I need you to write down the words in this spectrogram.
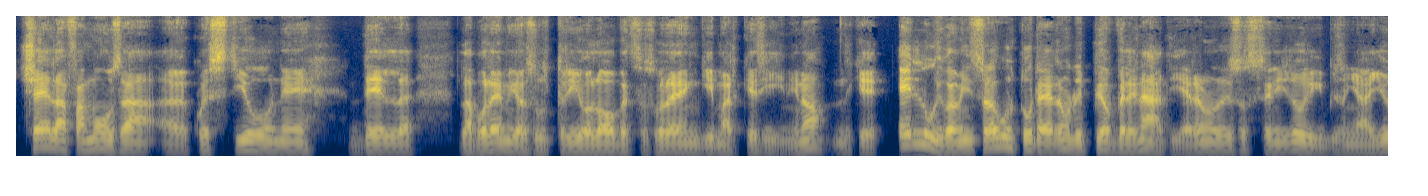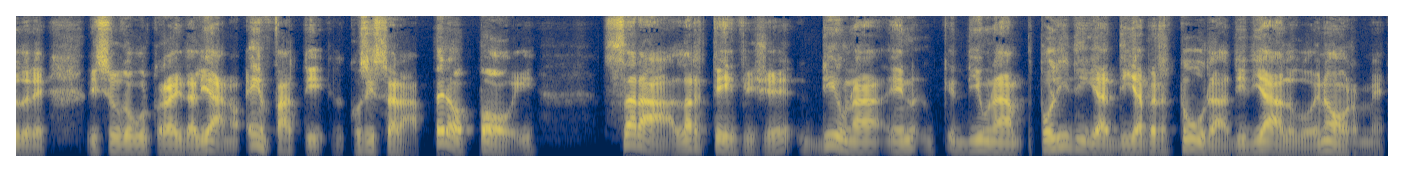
c'è la famosa eh, questione della polemica sul trio Lopez, Solenghi, Marchesini, no? Che, e lui come ministro della cultura erano dei più avvelenati, erano dei sostenitori che bisognava aiutare l'Istituto Culturale Italiano e infatti così sarà. Però poi sarà l'artefice di una, di una politica di apertura, di dialogo enorme,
